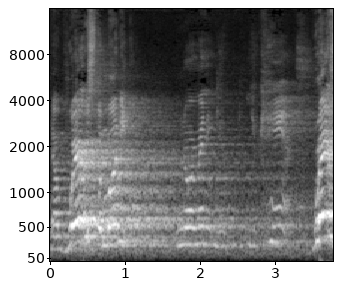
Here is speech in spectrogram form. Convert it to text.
Now, where's the money? Norman, you, you can't. Where's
